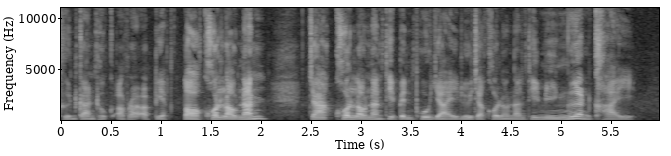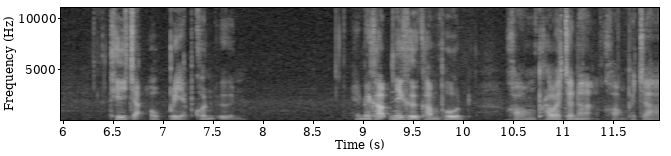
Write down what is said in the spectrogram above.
คืนการถูกเอารัดเอาเปรียบต่อคนเหล่านั้น จากคนเหล่านั้นที่เป็นผู้ใหญ่หรือจากคนเหล่านั้นที่มีเงื่อนไข ที่จะเอาเปรียบคนอื่น เห็นไหมครับ นี่คือคำพูดของพระวจนะของพระเจ้า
